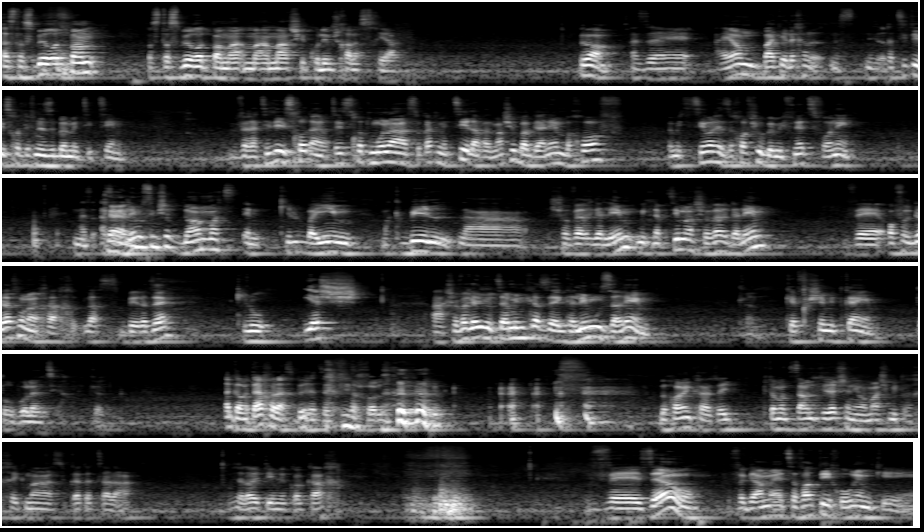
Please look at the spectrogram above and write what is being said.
אז תסביר עוד פעם, אז תסביר עוד פעם מה, מה, מה השיקולים שלך לשחייה. לא, אז אה, היום באתי אליך, רציתי לשחות לפני זה במציצים. ורציתי לשחות, אני רוצה לשחות מול הסוכת מציל, אבל משהו בגלים בחוף, במציצים הרי זה חוף שהוא במפנה צפוני. אז, אז כן. הגלים עושים שם תנועה, מוצ... הם כאילו באים מקביל לשובר גלים, מתנפצים על השובר גלים, ועופר גלפון לא יכול להסביר את זה. כאילו, יש... השובר גלים יוצר מין כזה גלים מוזרים, כן. כיף שמתקיים. טורבולנציה. כן. גם אתה יכול להסביר את זה. נכון. בכל מקרה, הייתי- פתאום שמתי לב שאני ממש מתרחק מהסוכת הצלה. זה לא התאים לי כל כך. וזהו, וגם אה, צברתי איחורים כי...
